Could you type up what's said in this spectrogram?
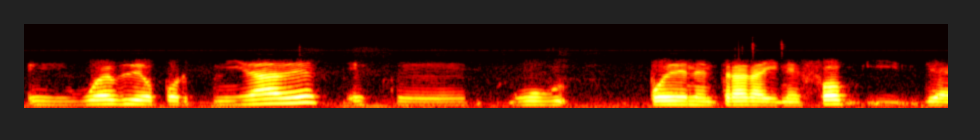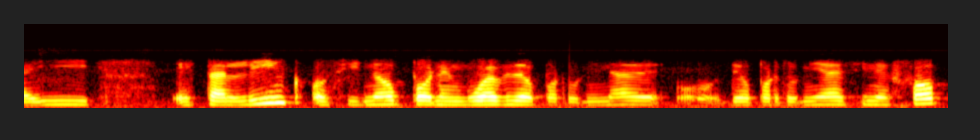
eh, web de oportunidades, este, pueden entrar a INEFOP y de ahí está el link, o si no, ponen web de oportunidades, de oportunidades INEFOP.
